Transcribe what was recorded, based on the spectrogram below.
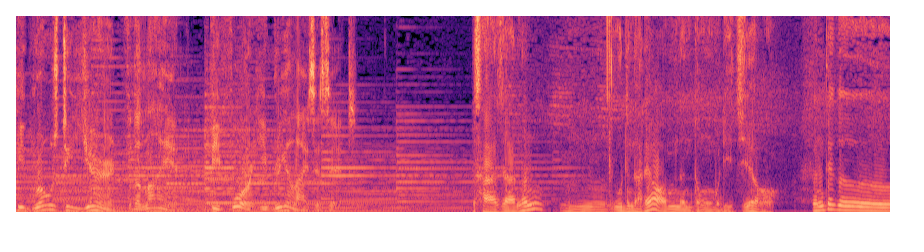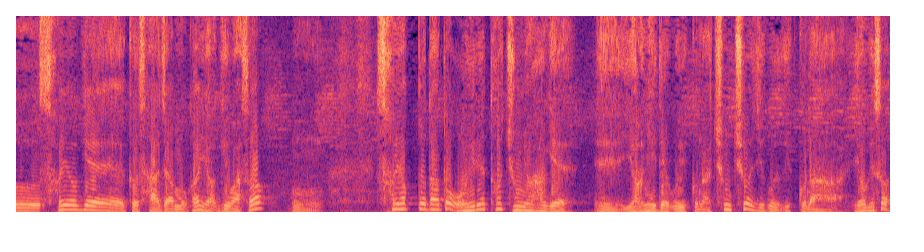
He grows to yearn for the lion before he realizes it. 사자는 음, 우리나라에 없는 동물이지요. 그런데 그 서역의 그 사자무가 여기 와서 음, 서역보다도 오히려 더 중요하게 예, 연이되고 있구나, 춤추어지고 있구나. 여기서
